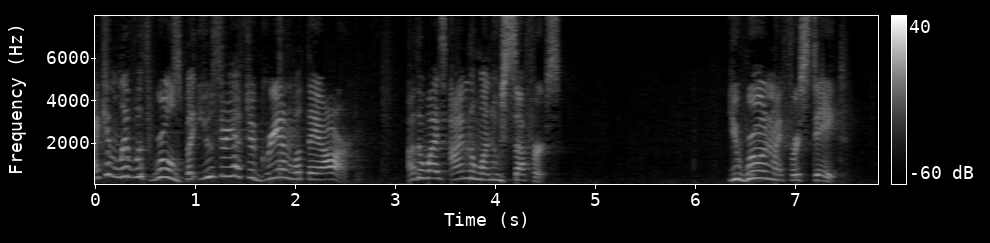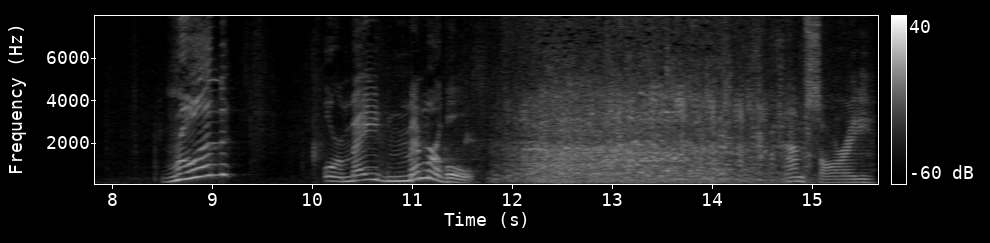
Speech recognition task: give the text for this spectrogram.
I can live with rules, but you three have to agree on what they are. Otherwise, I'm the one who suffers. You ruined my first date. Ruined or made memorable? I'm sorry.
